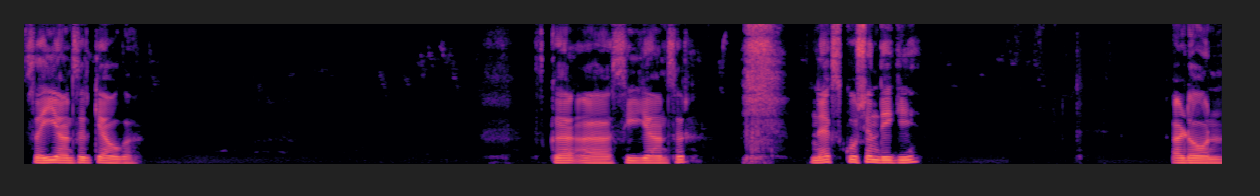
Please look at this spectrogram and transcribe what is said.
सही आंसर क्या होगा? इसका सी आंसर नेक्स्ट क्वेश्चन देखिए। अडोन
